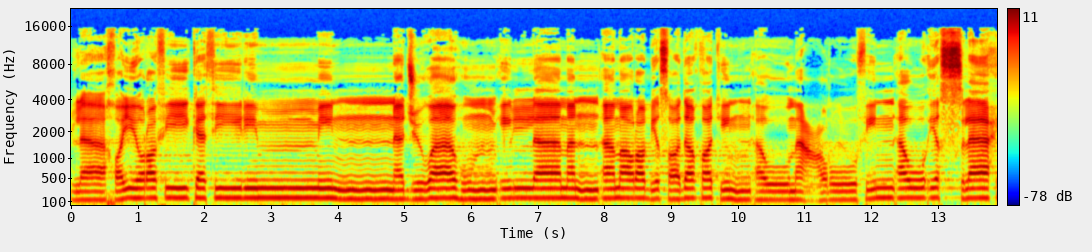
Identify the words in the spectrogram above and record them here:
لا خير في كثير من نجواهم إلا من أمر بصدقة أو معروف أو إصلاح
